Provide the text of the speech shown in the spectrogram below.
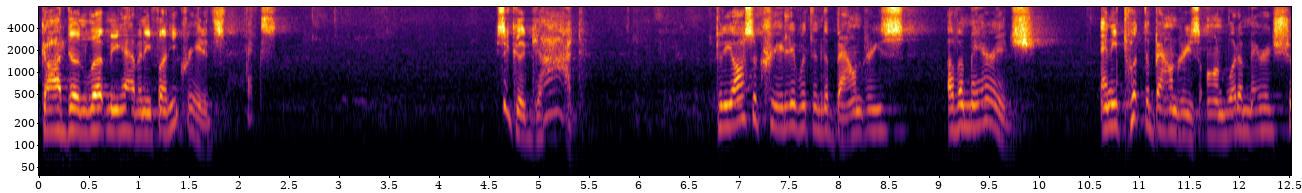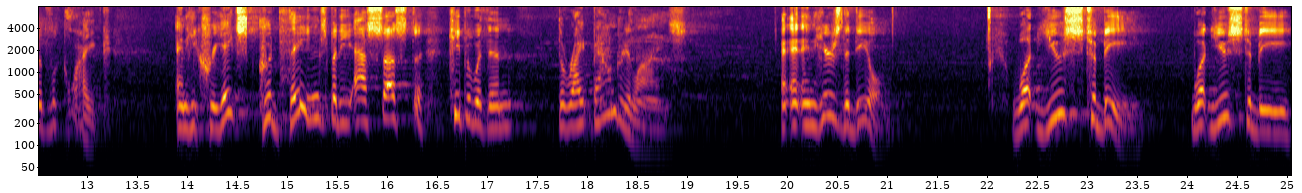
God doesn't let me have any fun, He created sex. He's a good God. But He also created it within the boundaries of a marriage. And He put the boundaries on what a marriage should look like. And He creates good things, but He asks us to keep it within the right boundary lines. And, and here's the deal what used to be, what used to be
